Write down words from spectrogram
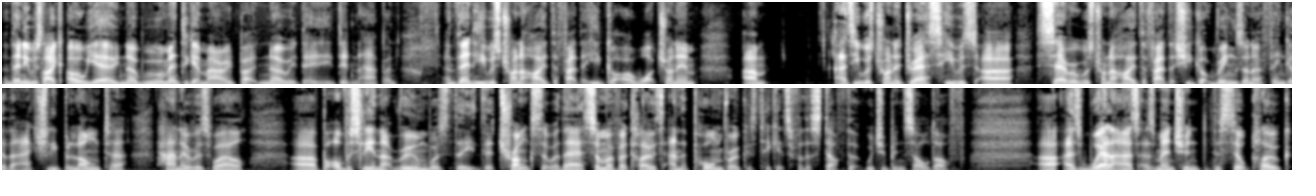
and then he was like, "Oh yeah, no, we were meant to get married, but no, it, it didn't happen." And then he was trying to hide the fact that he'd got a watch on him. Um, as he was trying to dress, he was uh, Sarah was trying to hide the fact that she'd got rings on her finger that actually belonged to Hannah as well. Uh, but obviously, in that room was the, the trunks that were there, some of her clothes, and the pawnbroker's tickets for the stuff that which had been sold off. Uh, as well as, as mentioned, the silk cloak,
